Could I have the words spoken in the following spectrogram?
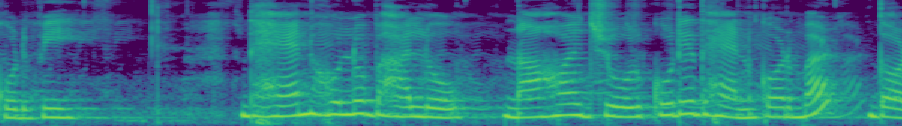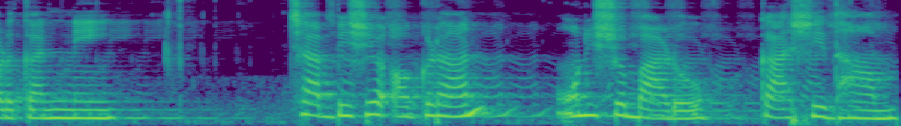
করবে। ধ্যান হলো ভালো, না হয় জোর করে ধ্যান করবার দরকার নেই। ছাব্বিশে অগ্রহায়ণ উনিশশো বারো কাশীধাম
